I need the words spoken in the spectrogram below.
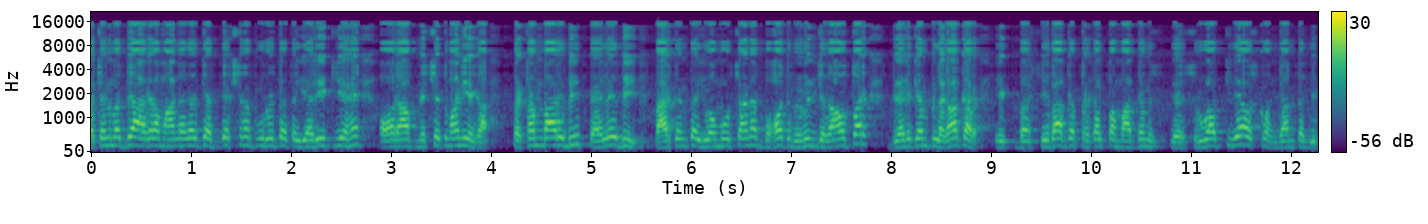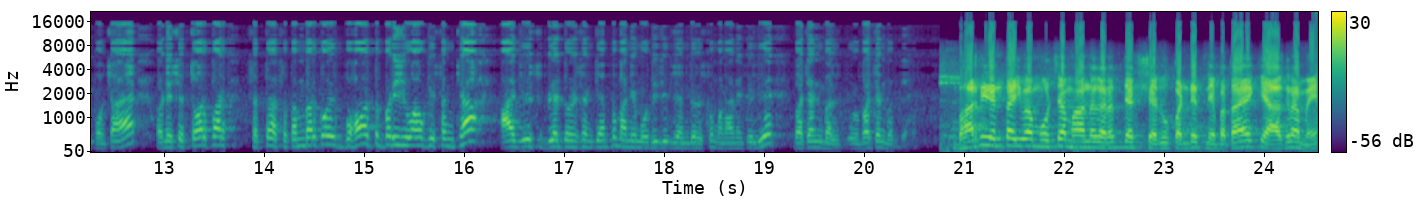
वचनबद्ध आगरा महानगर के अध्यक्ष ने पूर्णतः तैयारी की है और आप निश्चित मानिएगा, प्रथम बार भी, पहले भी भारतीय जनता युवा मोर्चा ने बहुत विभिन्न जगहों पर ब्लड कैंप लगाकर एक सेवा के प्रकल्प माध्यम शुरुआत की है, उसको अंजाम तक भी पहुँचाया है और निश्चित तौर पर सत्रह सितंबर को एक बहुत बड़ी युवाओं की संख्या आज इस ब्लड डोनेशन कैंप माननीय मोदी जी के जन्मदिन को मनाने के लिए वचन वचनबद्ध है। भारतीय जनता युवा मोर्चा महानगर अध्यक्ष शैलू पंडित ने बताया कि आगरा में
